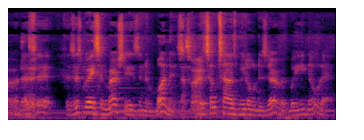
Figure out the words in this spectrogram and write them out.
Well, that's That's it. Because His grace and mercy is in abundance. That's right. But sometimes we don't deserve it, but He know that.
